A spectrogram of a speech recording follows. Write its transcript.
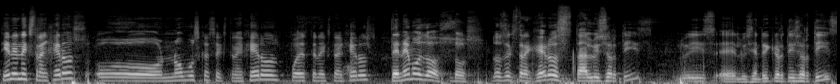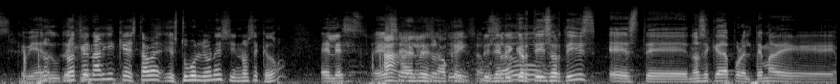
¿Tienen extranjeros o no buscas extranjeros? ¿Puedes tener extranjeros? Tenemos dos. Dos. Dos extranjeros. Está Luis Ortiz, Luis, eh, Luis Enrique Ortiz Ortiz, que viene ¿No, de ¿no tienen alguien que estaba, estuvo en Leones y no se quedó? Él es. Ah, Ese, él Luis es, Ortiz, ok. Luis. Enrique Ortiz Ortiz este, no se queda por el tema de,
